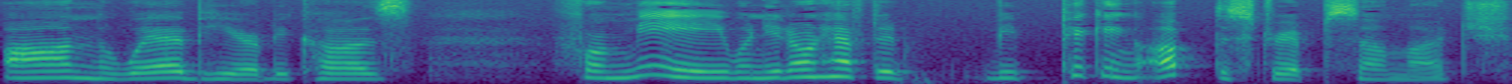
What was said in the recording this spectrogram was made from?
on the web here because for me, when you don't have to be picking up the strips so much,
